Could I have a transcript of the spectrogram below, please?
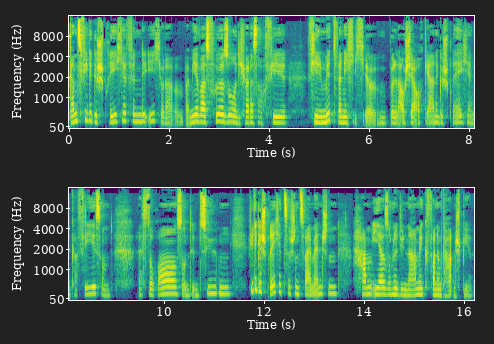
ganz viele Gespräche finde ich, oder bei mir war es früher so und ich höre das auch viel, viel mit, wenn ich, ich äh, belausche ja auch gerne Gespräche in Cafés und Restaurants und in Zügen. Viele Gespräche zwischen zwei Menschen haben eher so eine Dynamik von einem Kartenspiel.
